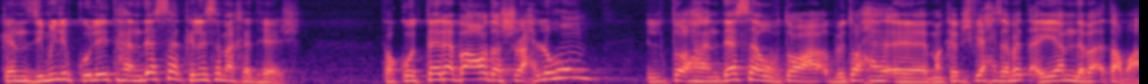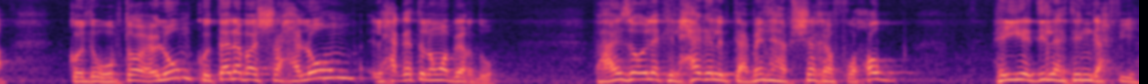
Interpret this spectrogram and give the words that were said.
كان زميلي في كلية هندسة كان لسه ما خدهاش. فكنت أنا بقعد أشرح لهم بتوع هندسة وبتوع بتوع آه، ما كانش في حسابات. ايامنا بقى طبعا. كنت وبتوع علوم كنت أنا بشرح لهم الحاجات اللي هم بياخدوها. فعايز أقول لك الحاجة اللي بتعملها بشغف وحب هي دي اللي هتنجح فيها.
